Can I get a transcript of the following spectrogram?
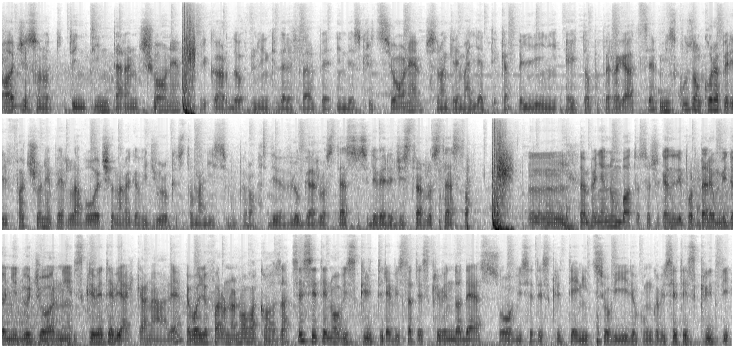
Oggi sono tutto in tinta arancione. Vi ricordo il link delle felpe in descrizione. Ci sono anche le magliette, i cappellini e i top per ragazze. Mi scuso ancora per il faccione e per la voce Ma raga vi giuro che sto malissimo Però si deve vloggare lo stesso, si deve registrare lo stesso Mm. Sto impegnando un botto, sto cercando di portare un video ogni due giorni. Iscrivetevi al canale E voglio fare una nuova cosa. Se siete nuovi iscritti e vi state iscrivendo adesso Vi siete iscritti a inizio video Comunque vi siete iscritti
